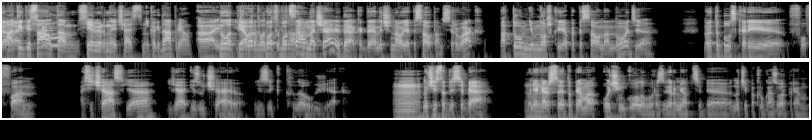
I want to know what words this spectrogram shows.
А ты писал там серверные части никогда прям? А, Ну, вот я первую вот, вот, в самом начале, да, когда я начинал, я писал там сервак. Потом немножко я пописал на ноде, но это был скорее for fun. А сейчас я, я изучаю язык Clojure. М, Ну, чисто для себя. Мне м. кажется, это прямо очень голову развернет тебе. Ну, типа, кругозор прям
